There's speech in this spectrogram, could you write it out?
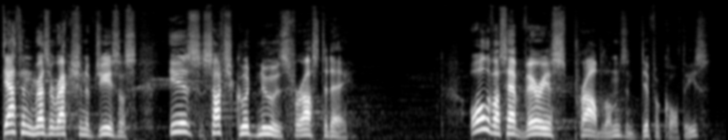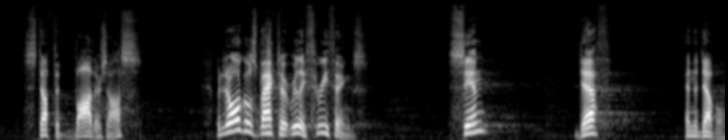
death and resurrection of Jesus is such good news for us today. All of us have various problems and difficulties, stuff that bothers us. But it all goes back to really three things sin, death, and the devil.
